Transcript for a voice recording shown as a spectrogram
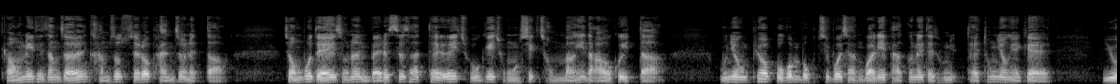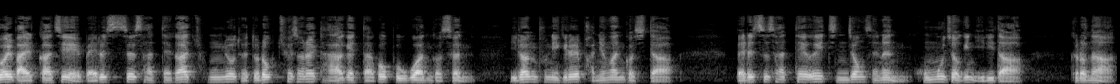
격리 대상자는 감소세로 반전했다. 정부 내에서는 메르스 사태의 조기 종식 전망이 나오고 있다. 문영표 보건복지부 장관이 박근혜 대통령, 에게 6월 말까지 메르스 사태가 종료되도록 최선을 다하겠다고 보고한 것은 이런 분위기를 반영한 것이다. 메르스 사태의 진정세는 고무적인 일이다. 그러나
